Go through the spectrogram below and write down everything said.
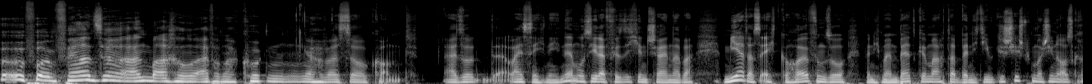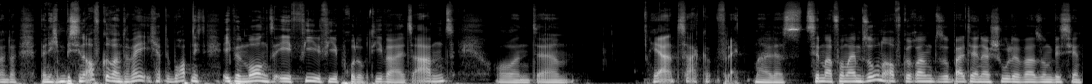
äh, vom Fernseher anmachen und einfach mal gucken, was so kommt. Also, weiß ich nicht, ne? Muss jeder für sich entscheiden. Aber mir hat das echt geholfen, so, wenn ich mein Bett gemacht habe, wenn ich die Geschirrspülmaschine ausgeräumt habe, wenn ich ein bisschen aufgeräumt habe. Hey, ich habe überhaupt nichts. Ich bin morgens eh viel, viel produktiver als abends. Und ähm, ja, zack, vielleicht mal das Zimmer von meinem Sohn aufgeräumt, sobald er in der Schule war, so ein bisschen.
